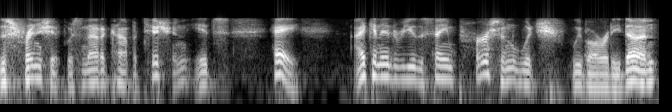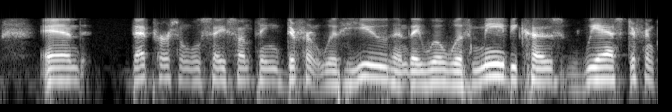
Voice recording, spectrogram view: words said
this friendship. It's not a competition. It's hey, I can interview the same person, which we've already done, and that person will say something different with you than they will with me because we ask different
